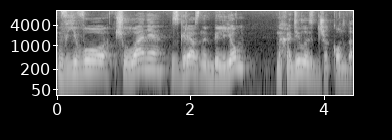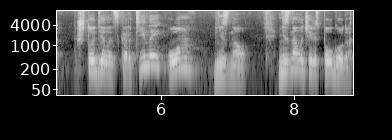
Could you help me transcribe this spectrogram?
в его чулане с грязным бельем находилась Джаконда. Что делать с картиной, он не знал. Не знал и через полгода.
